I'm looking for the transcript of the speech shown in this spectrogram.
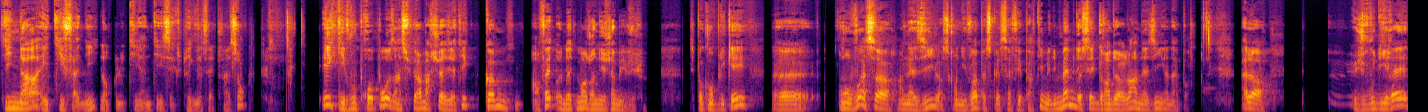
Tina et Tiffany, donc le TNT s'explique de cette façon, et qui vous propose un supermarché asiatique comme, en fait, honnêtement, j'en ai jamais vu. C'est pas compliqué. Euh, on voit ça en Asie lorsqu'on y va parce que ça fait partie, mais même de cette grandeur-là en Asie, il n'y en a pas. Alors, je vous dirais,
